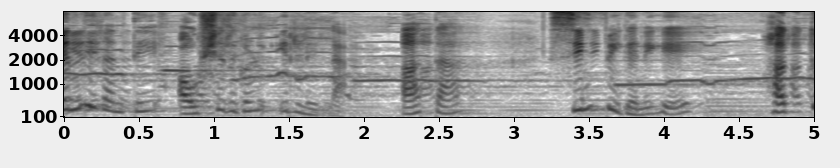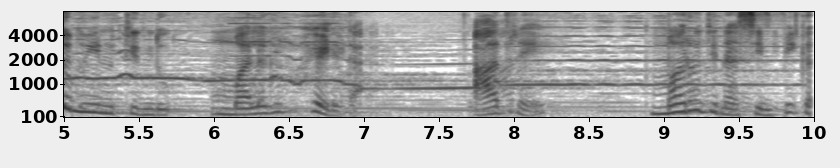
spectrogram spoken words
ಎಂದಿನಂತೆ ಔಷಧಗಳು ಇರಲಿಲ್ಲ. ಆತ ಸಿಂಪಿಗನಿಗೆ ಹತ್ತು ಮೀನು ತಿಂದು ಮಲಗಲು ಹೇಳಿದ. ಆದರೆ ಮರುದಿನ ಸಿಂಪಿಗ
